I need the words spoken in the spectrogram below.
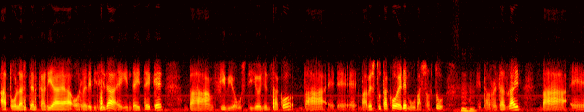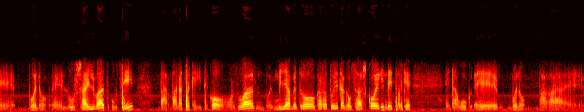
apo lasterkaria horre bizi da, egin daiteke, ba, anfibio guztio jentzako, ba, e, e, e, ba bestutako ere mu bat sortu. Mhm. Eta horretaz gain, ba, e, bueno, e, lur sail bat utzi, ba, banatzak egiteko. Orduan, boi mila metro karratu egiten gauza asko egin daitezke. Eta guk, e, bueno, ba, e,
